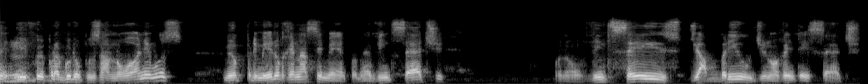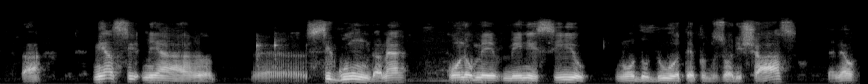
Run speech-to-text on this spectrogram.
Uhum. E fui para grupos anônimos, meu primeiro renascimento, né? 27, não, 26 de abril de 97, tá? Minha, minha é, segunda, né? Quando eu me, me inicio no Dudu, o Tempo dos Orixás, entendeu?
